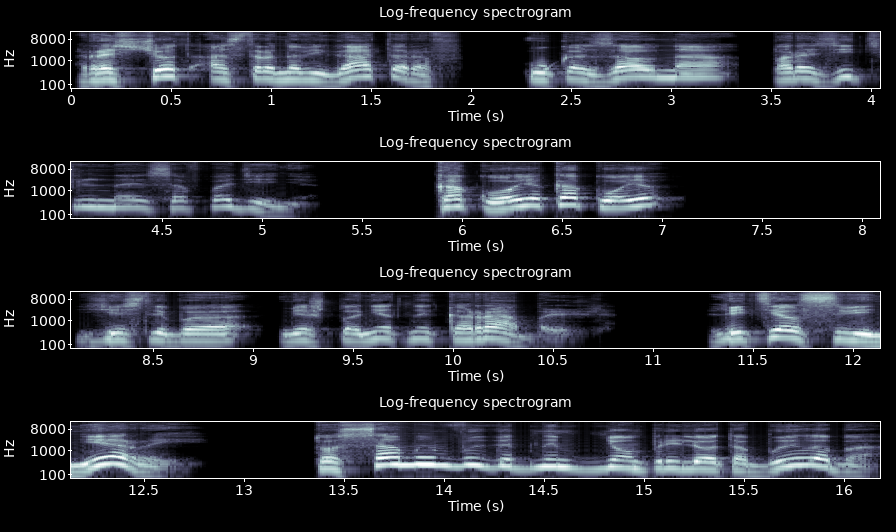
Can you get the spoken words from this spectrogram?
Расчет астронавигаторов указал на поразительное совпадение. Какое, какое? Если бы межпланетный корабль летел с Венеры, то самым выгодным днем прилета было бы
